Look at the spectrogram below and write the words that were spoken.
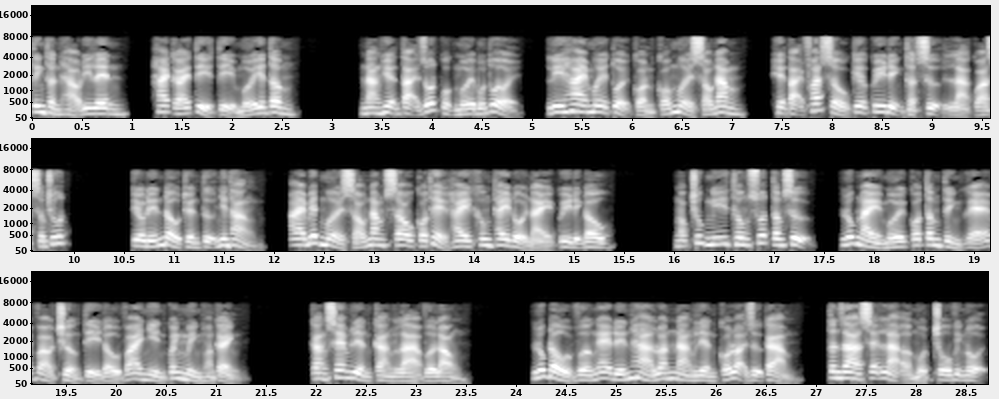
tinh thần hảo đi lên, hai cái tỷ tỷ mới yên tâm. Nàng hiện tại rốt cuộc mới 4 tuổi, ly 20 tuổi còn có 16 năm, hiện tại phát sầu kia quy định thật sự là quá sớm chút. Tiêu đến đầu thuyền tự nhiên thẳng, ai biết 16 năm sau có thể hay không thay đổi này quy định đâu. Ngọc Trúc nghĩ thông suốt tâm sự, lúc này mới có tâm tình ghé vào trưởng tỷ đầu vai nhìn quanh mình hoàn cảnh. Càng xem liền càng là vừa lòng. Lúc đầu vừa nghe đến Hà Loan nàng liền có loại dự cảm, tân gia sẽ là ở một chỗ vịnh nội.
